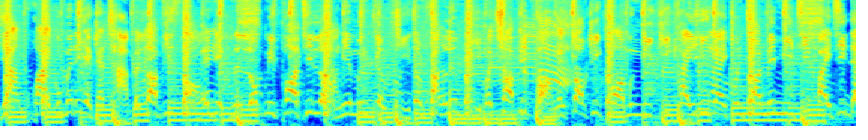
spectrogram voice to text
อย่างควายกูไม่ได้อยากจะถามเป็นรอบที่สองไอ้เด็กนรกมีพ่อที่หลอนเมียมึงเกี่ยวขี่ต้นฟังเรื่องผีเพราะชอบพี่ฟองในซอกที่คอมึงมีขี้ใครนี่ไงคนจรไม่มีที่ไปที่ใด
